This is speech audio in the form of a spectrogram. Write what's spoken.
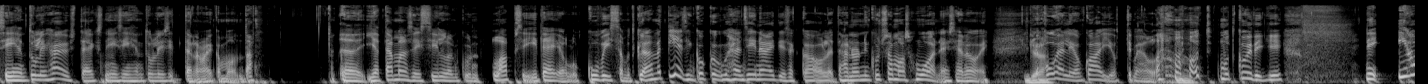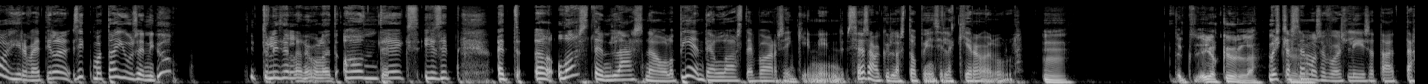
siihen tuli höysteeksi, niin siihen tuli sitten aika monta Ja tämä siis silloin, kun lapsi itse ei ollut kuvissa, mutta kyllähän mä tiesin koko ajan, kun hän siinä äitinsä kanssa oli, että hän on niin kuin samassa huoneessa ja noin. Ja Joo. puhelin on kaiuttimella, mm. mutta mut kuitenkin. Niin ihan hirveä tilanne. Sitten kun mä tajusin, niin sitten tuli sellainen olo, että anteeksi. Ja sitten, että ö, lasten läsnäolo, pienten lasten varsinkin, niin se saa kyllä stopin sille kiroilulle. Mm. Jo kyllä. Mistä semmoisen voisi liisata, että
